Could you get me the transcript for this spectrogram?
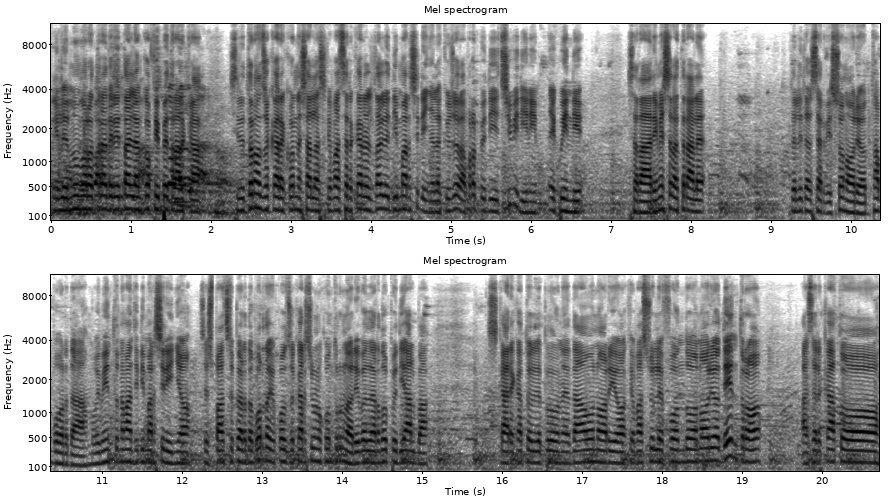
il numero 3 dell'Italia Coffi Petrarca. Si ritorna a giocare con Salas che va a cercare il taglio di Marsiligna la chiusura proprio di Cividini e quindi sarà rimessa laterale dell'Ital Service Sonorio, Taborda, movimento in avanti di Marsiligno, c'è spazio per Taborda che può giocarsi uno contro uno, arriva il raddoppio di Alba, scaricato il pallone da Onorio che va sulle fondo, Onorio dentro, ha cercato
